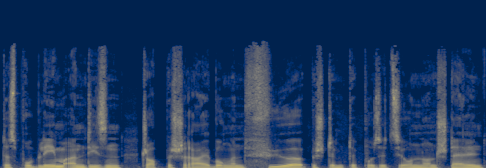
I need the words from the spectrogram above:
Das Problem an diesen Jobbeschreibungen für bestimmte Positionen und Stellen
